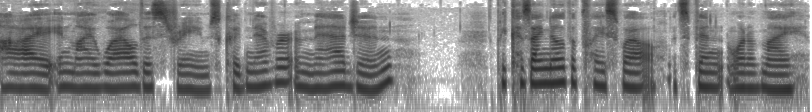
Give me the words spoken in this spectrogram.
I, in my wildest dreams, could never imagine, because I know the place well, it's been one of my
